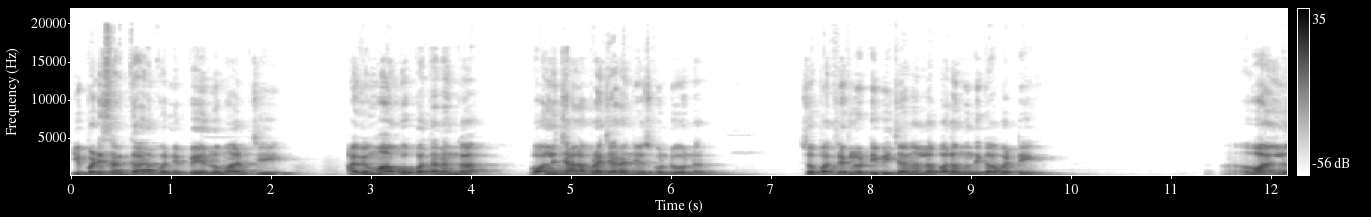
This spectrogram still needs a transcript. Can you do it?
ఇప్పటి సర్కారు కొన్ని పేర్లు మార్చి అవి మా గొప్పతనంగా వాళ్ళు చాలా ప్రచారం చేసుకుంటూ ఉన్నారు. సో పత్రికలు టీవీ ఛానల్లో బలం ఉంది కాబట్టి వాళ్ళు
